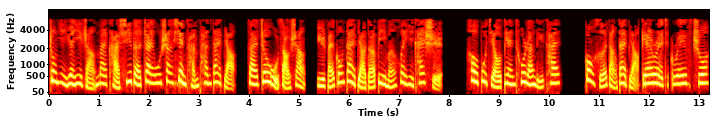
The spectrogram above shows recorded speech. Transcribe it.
众议院议长麦卡锡的债务上限谈判代表，在周五早上与白宫代表的闭门会议开始后不久便突然离开。共和党代表 Garrett Graves 说，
